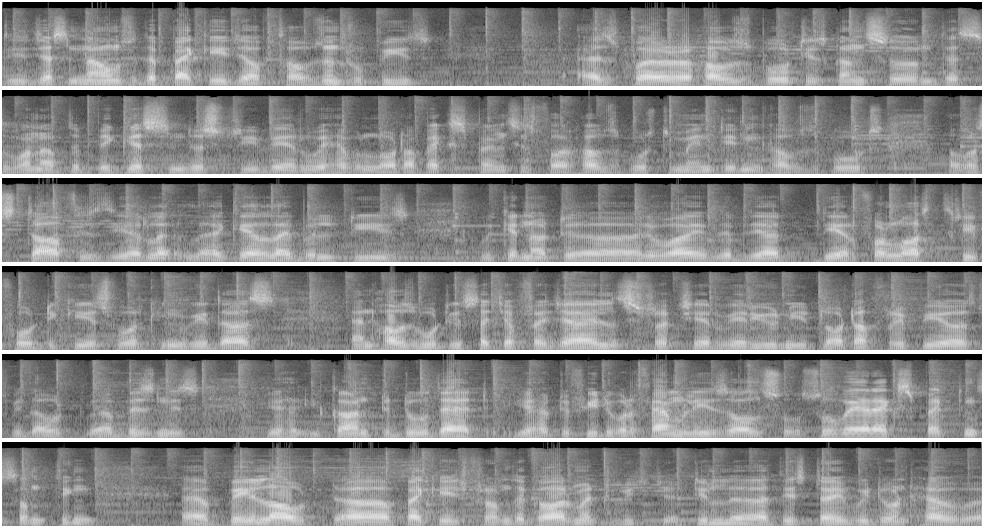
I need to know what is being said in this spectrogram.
they just announced the package of 1000 rupees as per houseboat is concerned that's one of the biggest industry where we have a lot of expenses for houseboats maintaining houseboats. Our staff is there like uh, liabilities. We cannot uh, revive them. They are there for last 3 4 decades working with us. And houseboat is such a fragile structure where you need a lot of repairs. Without uh, business you, you can't do that. You have to feed our families also. So we are expecting something uh, bailout uh, package from the government which till this time we don't have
